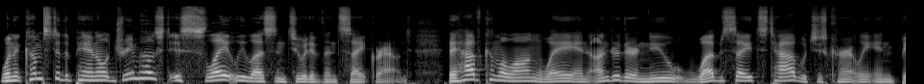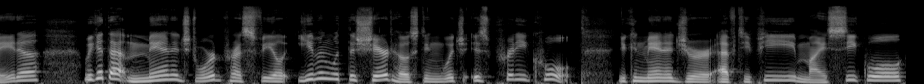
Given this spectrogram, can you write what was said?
When it comes to the panel, DreamHost is slightly less intuitive than SiteGround. They have come a long way, and under their new Websites tab, which is currently in beta, we get that managed WordPress feel even with the shared hosting, which is pretty cool. You can manage your FTP, MySQL,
